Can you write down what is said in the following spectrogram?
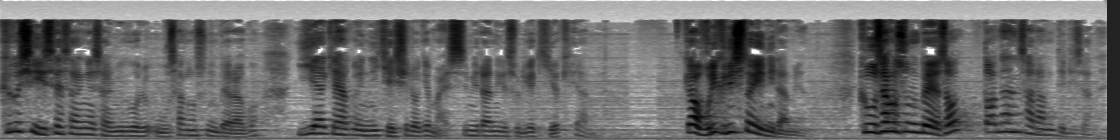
그것이 이 세상의 삶이고 우상숭배라고 이야기하고 있는 이 계시록의 말씀이라는 것을 우리가 기억해야 합니다. 그러니까 우리 그리스도인이라면 그 우상숭배에서 떠난 사람들이잖아요.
